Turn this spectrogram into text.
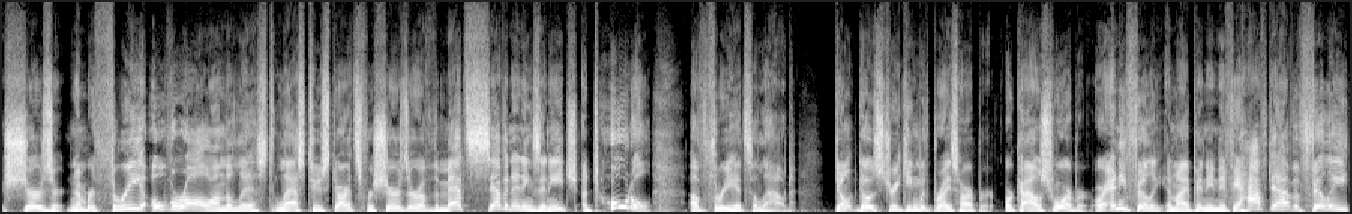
Scherzer, number three overall on the list. Last two starts for Scherzer of the Mets, seven innings in each, a total of three hits allowed. Don't go streaking with Bryce Harper or Kyle Schwarber or any Philly, in my opinion. If you have to have a Philly,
